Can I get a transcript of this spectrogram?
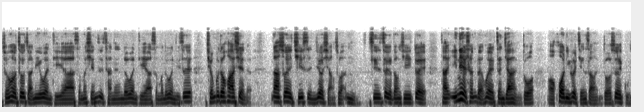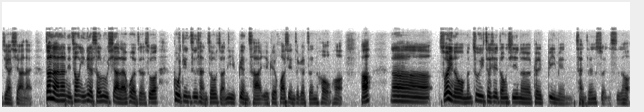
存货周转率问题啊，什么闲置产能的问题啊，什么的问题，这些全部都发现了。那所以其实你就想说，嗯，其实这个东西对。它营业成本会增加很多，哦，获利会减少很多，所以股价下来。当然了，你从营业收入下来，或者说固定资产周转率变差，也可以发现这个增厚哈。好，那所以呢，我们注意这些东西呢，可以避免产生损失哈。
